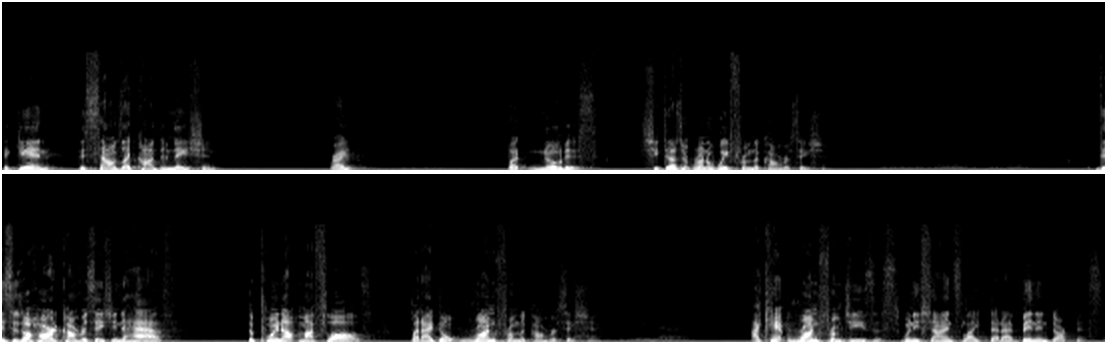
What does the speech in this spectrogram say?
Again, this sounds like condemnation, right? But notice, she doesn't run away from the conversation. This is a hard conversation to have, to point out my flaws, but I don't run from the conversation. I can't run from Jesus when he shines light that I've been in darkness.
